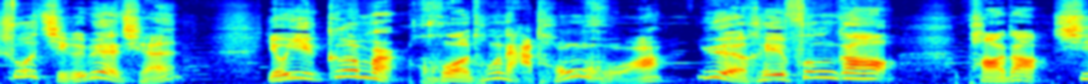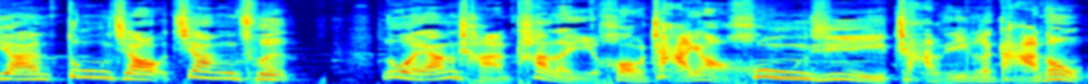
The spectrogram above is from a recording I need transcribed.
说几个月前有一哥们儿伙同俩同伙，月黑风高，跑到西安东郊江村洛阳铲探了以后，炸药轰击炸了一个大洞，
